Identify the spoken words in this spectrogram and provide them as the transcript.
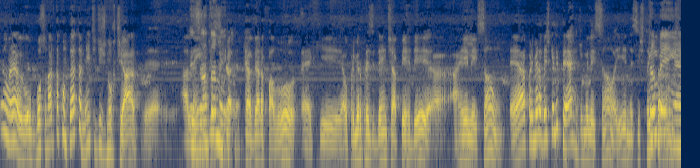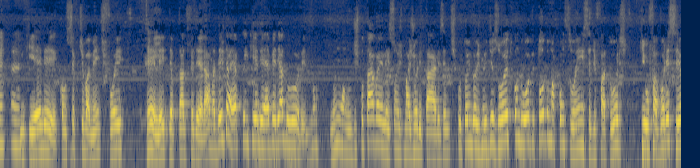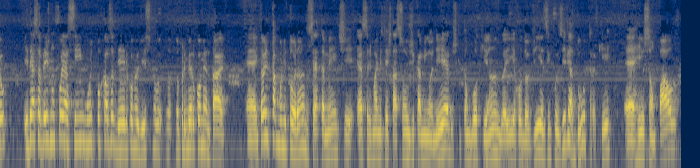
Não, é, o Bolsonaro está completamente desnorteado. É, além Exatamente. disso que a, Vera falou, é que é o primeiro presidente a perder a, a, reeleição, é a primeira vez que ele perde uma eleição aí, nesses 30 Também anos, é, é. em que ele consecutivamente foi reeleito deputado federal, mas desde a época em que ele é vereador. Ele não, não, disputava eleições majoritárias, ele disputou em 2018, quando houve toda uma confluência de fatores que o favoreceu, e dessa vez não foi assim muito por causa dele, como eu disse no, no, no primeiro comentário. É, então ele está monitorando certamente essas manifestações de caminhoneiros que estão bloqueando aí rodovias, inclusive a Dutra aqui, é, Rio São Paulo,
